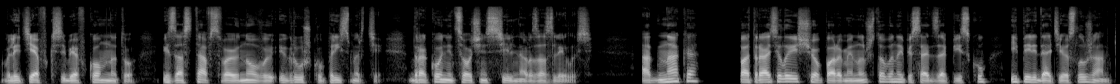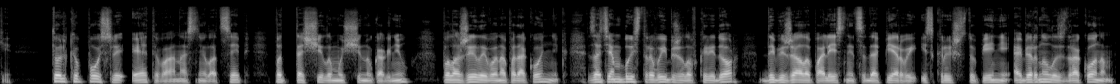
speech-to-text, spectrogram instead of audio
Влетев к себе в комнату и застав свою новую игрушку при смерти, драконица очень сильно разозлилась. Однако потратила еще пару минут, чтобы написать записку и передать ее служанке — только после этого она сняла цепь, подтащила мужчину к огню, положила его на подоконник, затем быстро выбежала в коридор, добежала по лестнице до первой из крыш ступеней, обернулась драконом,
